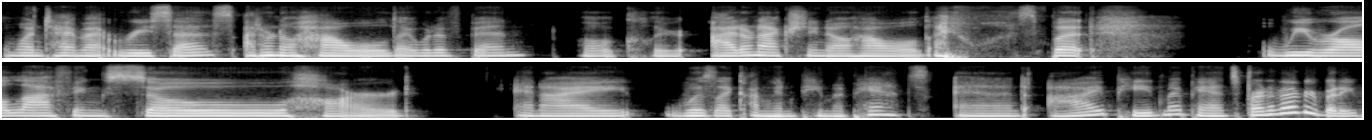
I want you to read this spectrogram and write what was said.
one time at recess. I don't know how old I would have been well, clear. I don't actually know how old I was, but we were all laughing so hard. And I was like, I'm going to pee my pants. And I peed my pants in front of everybody.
